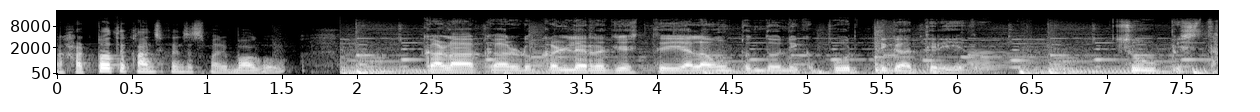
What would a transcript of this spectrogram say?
మరి హట్ అవుతే కాన్సిక్వెన్సెస్ మరి బాగోవు. కళాకారుడు కళ్ళెర్ర చేస్తే ఎలా ఉంటుందో నీకు పూర్తిగా తెలియదు. చూపిస్తా.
